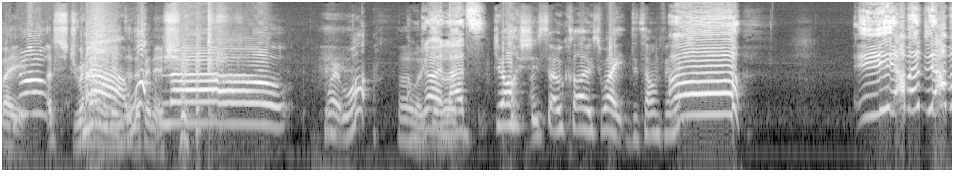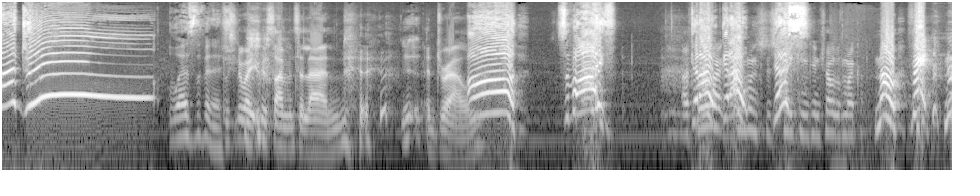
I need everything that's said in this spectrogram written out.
Wait, No. I just drowned Nah, into what? the finish. No. Wait, what? oh I'm going, God. lads. Josh is so close. Wait, did Tom finish? Oh! I'm gonna, I'm gonna do. Where's the I'm finish? just gonna wait for Simon to land and drown. Oh! Survive! I Get out, like get out. Yes. taking control of my. Co- no, Vic, no,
